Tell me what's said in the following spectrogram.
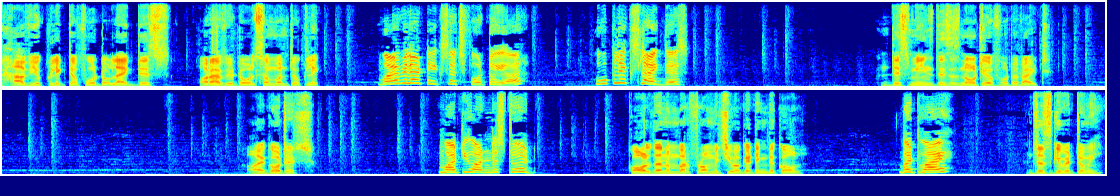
Have you clicked a photo like this or have you told someone to click? Why will I take such photo, yaar? Who clicks like this? This means this is not your photo, right? I got it. What you understood? Call the number from which you are getting the call But why? Just give it to me.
